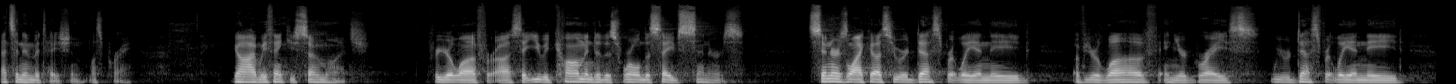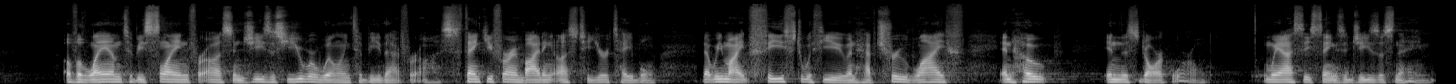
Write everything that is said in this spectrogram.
That's an invitation. Let's pray. God, we thank you so much for your love for us, that you would come into this world to save sinners, sinners like us who are desperately in need of your love and your grace. We were desperately in need of a lamb to be slain for us, and Jesus, you were willing to be that for us. Thank you for inviting us to your table that we might feast with you and have true life and hope in this dark world. And we ask these things in Jesus' name.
